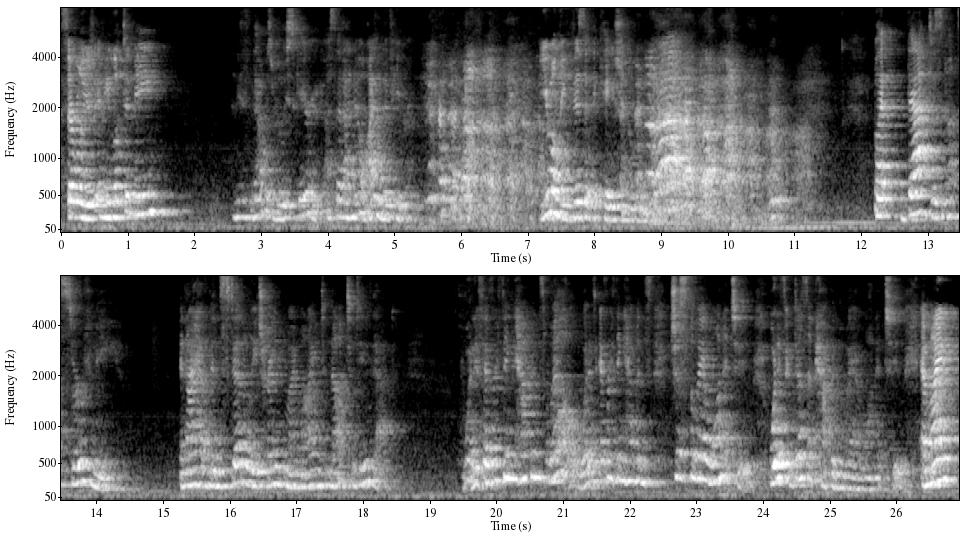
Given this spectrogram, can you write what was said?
several years, and he looked at me, and he said, that was really scary. I said, I know, I live here. you only visit occasionally. But that does not serve me. And I have been steadily training my mind not to do that. What if everything happens well? What if everything happens just the way I want it to? What if it doesn't happen the way I want it to? Am I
